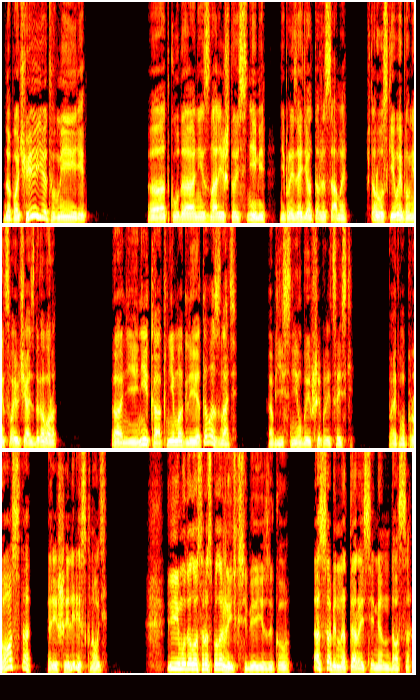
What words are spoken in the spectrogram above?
Да почиет в мире! откуда они знали, что с ними не произойдет то же самое? Что русский выполнит свою часть договора. Они никак не могли этого знать, — объяснил бывший полицейский. Поэтому просто решили рискнуть. И им удалось расположить к себе Языкова, особенно Тересе Мендоса.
